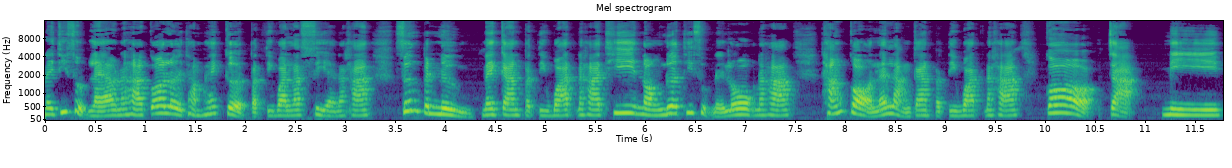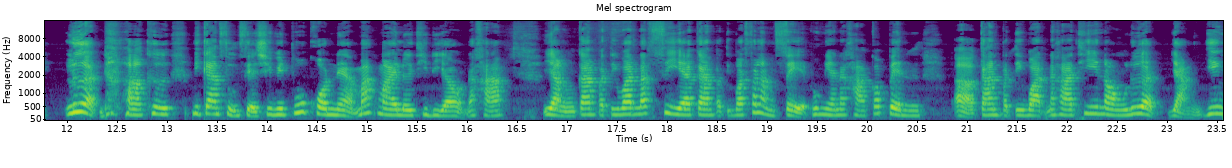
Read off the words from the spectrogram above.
ในที่สุดแล้วนะคะก็เลยทำให้เกิดปฏิวัติรัสเซียนะคะ ซึ่งเป็นหนึ่งในการปฏิวัตินะคะที่นองเลือดที่สุดในโลกนะคะ ทั้งก่อนและหลังการปฏิวัตินะคะ ก็จะมีเลือดนะคะคือมีการสูญเสียชีวิตผู้คนเนี่ยมากมายเลยทีเดียวนะคะ อย่างการปฏิวัติรัสเซีย การปฏิวัติฝรั่งเศส พวกนี้นะคะก็เป็นการปฏิวัตินะคะที่นองเลือดอย่างยิ่ง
